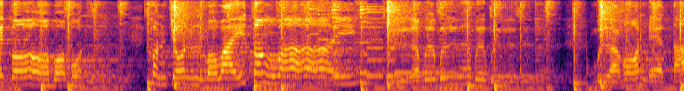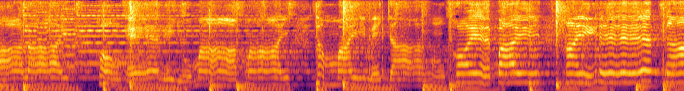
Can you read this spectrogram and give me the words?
ยก็บ่บนคนจนบ่ไหวต้องไหวเบื่อเบื่อเบื่อเบื่อเบื่อเบื่อฮ้อนแดดตาลาย ห้องแอร์มีอยู่มากมายทำไมไม่จ้างค่อยไปให้เฮ็ดงา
